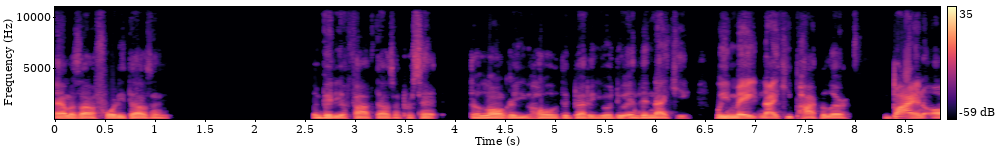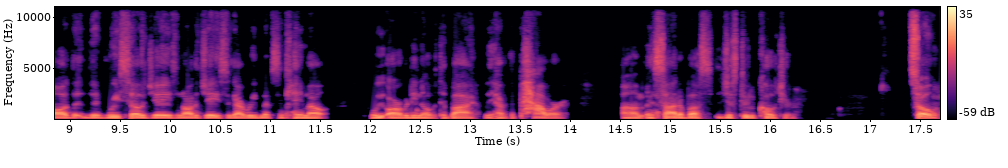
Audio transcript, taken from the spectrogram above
Amazon 40,000, NVIDIA 5,000% the longer you hold, the better you'll do. And then Nike, we made Nike popular, buying all the, the resale J's and all the J's that got remixed and came out. We already know what to buy. We have the power um, inside of us just through the culture. So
